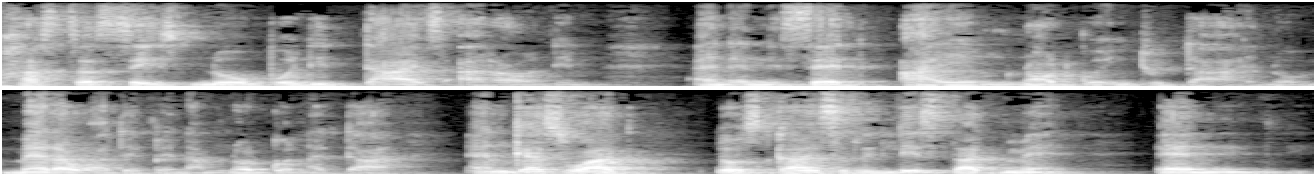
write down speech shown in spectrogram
pastor says nobody dies around him. And then he said, I am not going to die. No matter what happens, I'm not going to die. And guess what? Those guys released that man. And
